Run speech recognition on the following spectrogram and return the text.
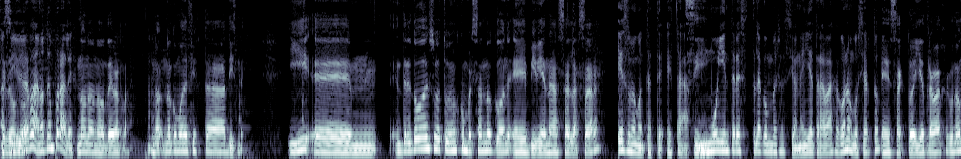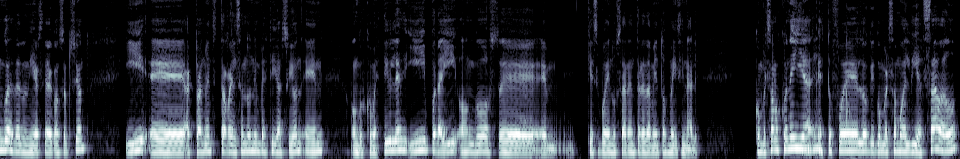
Así, de hongo. verdad, no temporales. No, no, no, de verdad. Ah. No, no como de fiesta Disney. Y eh, entre todo eso estuvimos conversando con eh, Viviana Salazar. Eso me contaste. Está Sí. muy interesante la conversación. Ella trabaja con hongos, ¿cierto? Exacto, ella trabaja con hongos desde la Universidad de Concepción y eh, actualmente está realizando una investigación en hongos comestibles y por ahí hongos eh, em, que se pueden usar en tratamientos medicinales. Conversamos con ella, esto fue lo que conversamos el día sábado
